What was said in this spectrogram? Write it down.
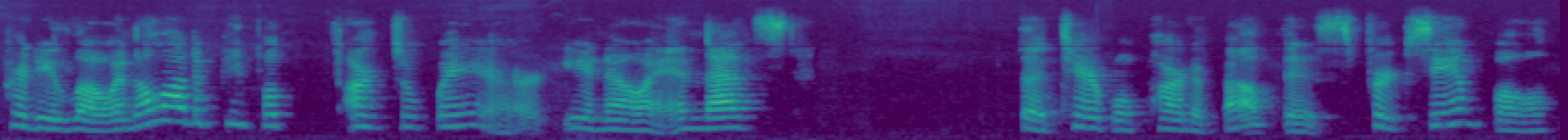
pretty low. And a lot of people aren't aware, you know, and that's the terrible part about this. For example,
